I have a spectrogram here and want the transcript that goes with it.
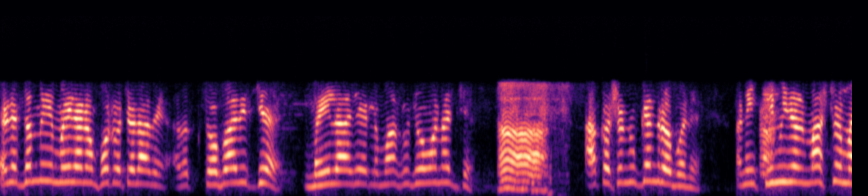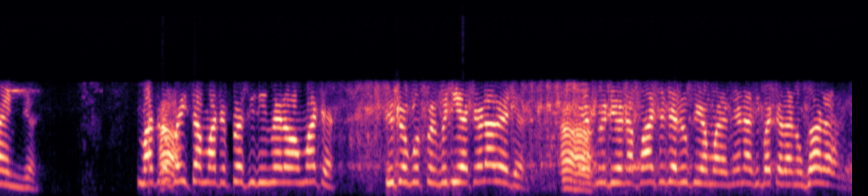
એટલે ગમે એ મહિલાનો ફોટો ચડાવે. હવે સ્વાભાવિક છે મહિલા છે એટલે માણસો જોવાના જ છે. આકર્ષણનું કેન્દ્ર બને. અને એ ક્રિમિનલ માસ્ટર માઇન્ડ છે. માત્ર પૈસા માટે પ્રસિદ્ધિ મેળવવા માટે યુટ્યુબ ઉપર વીડિયો ચડાવે છે. એક વિડીયોના પાંચ હજાર રૂપિયા મળે એનાથી બચારાનું ઘર આવે.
